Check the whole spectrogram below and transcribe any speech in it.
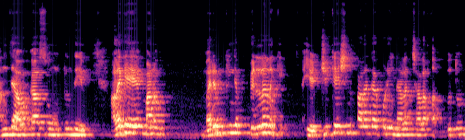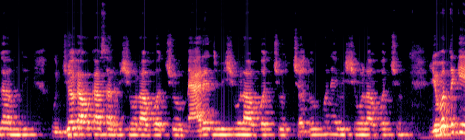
అందే అవకాశం ఉంటుంది. అలాగే మనం మరి ముఖ్యంగా పిల్లలకి ఎడ్యుకేషన్ పరంగా కూడా ఈ నెల చాలా అద్భుతంగా ఉంది. ఉద్యోగ అవకాశాల విషయంలో అవ్వచ్చు, మ్యారేజ్ విషయంలో అవ్వచ్చు, చదువుకునే విషయంలో అవ్వచ్చు. యువతకి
